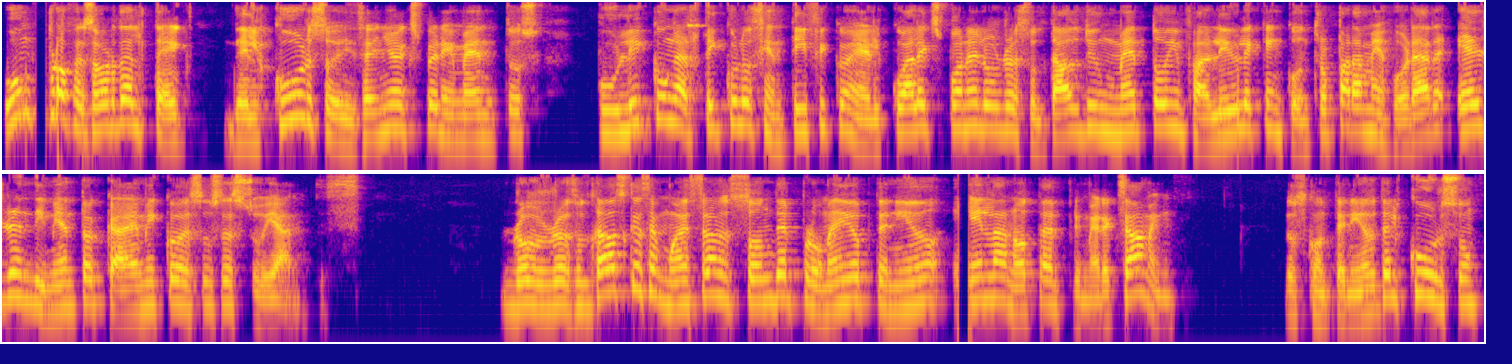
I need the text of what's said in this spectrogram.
Un profesor del TEC del curso de diseño de experimentos publica un artículo científico en el cual expone los resultados de un método infalible que encontró para mejorar el rendimiento académico de sus estudiantes. Los resultados que se muestran son del promedio obtenido en la nota del primer examen, los contenidos del curso,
